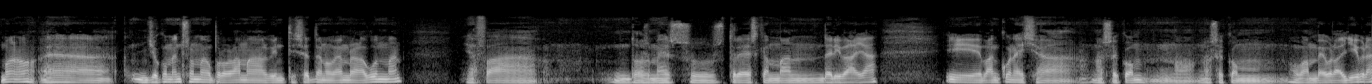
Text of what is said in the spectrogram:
Bueno, eh, jo començo el meu programa el 27 de novembre a Goodman, ja fa dos mesos, tres que em van derivar allà, i van conèixer, no sé com, no, no sé com ho van veure al llibre,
